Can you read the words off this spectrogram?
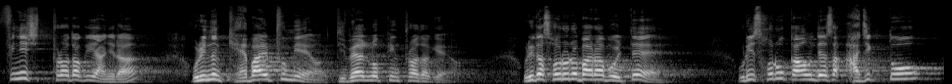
finished product이 아니라 우리는 개발품이에요. developing product이에요. 우리가 서로를 바라볼 때 우리 서로 가운데서 아직도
